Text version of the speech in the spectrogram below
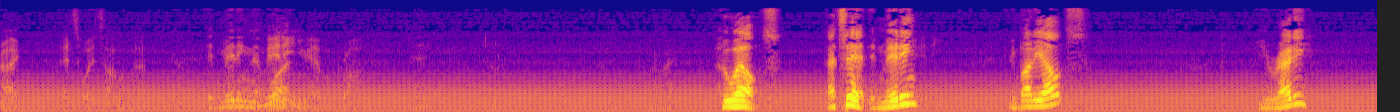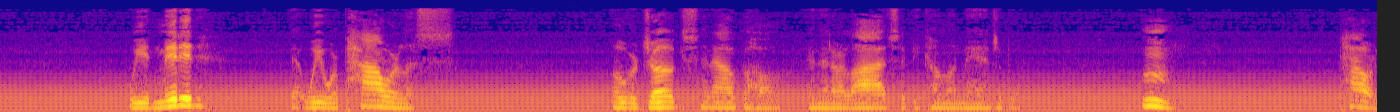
right? That's what it's all about. Admitting that what? Admitting you Who else? That's it. Admitting. Anybody else? You ready? We admitted that we were powerless over drugs and alcohol and that our lives had become unmanageable. Mm. Powerless.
